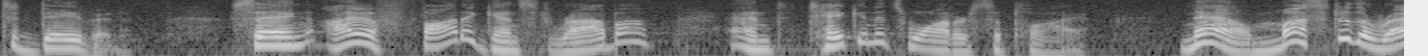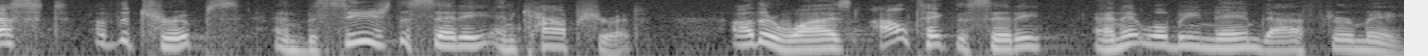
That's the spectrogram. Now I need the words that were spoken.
to David saying, I have fought against Rabbah and taken its water supply. Now, muster the rest of the troops and besiege the city and capture it. Otherwise, I'll take the city and it will be named after me.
